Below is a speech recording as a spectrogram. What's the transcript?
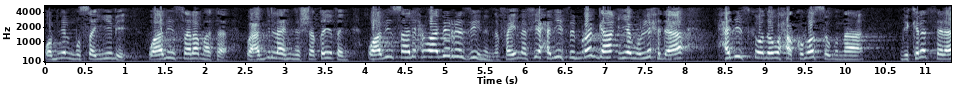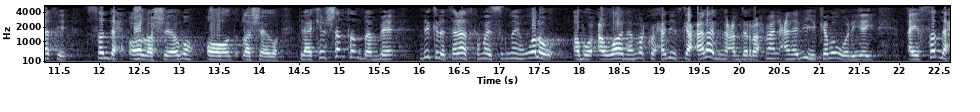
وبن المصيب وأbي سلمة وعبد الله بن شقيق وأbي صالح وأbي رزين فإن في xadيث ragga iyagu لحda ah xadيiثkooda waxaa kuba sugnaa ذikr ثaلاثي saddex oo la sheego oo la sheego lakiin shantan dambe ذikr ثaلاث kumay sugnayn walow أبو cawana markuu xadيiثka cلاء بن cabدالرحمن عan أbيhi kaba wariyey ay saddex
